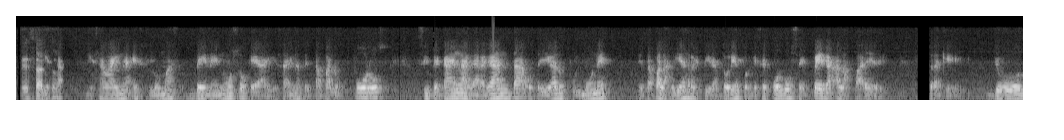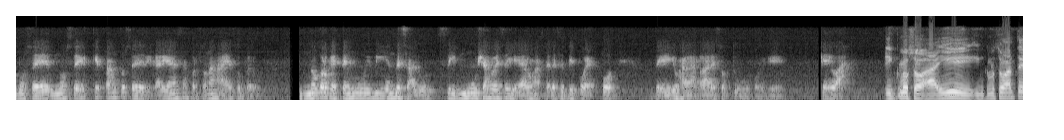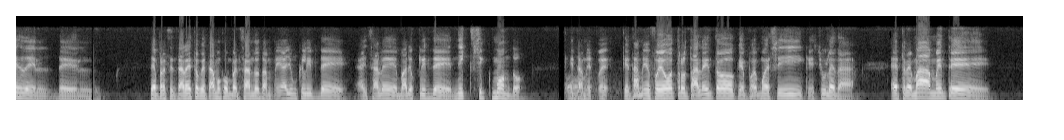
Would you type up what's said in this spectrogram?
Exacto. y esa vaina es lo más venenoso que hay. Esa vaina te tapa los poros, si te cae en la garganta o te llega a los pulmones, te tapa las vías respiratorias porque ese polvo se pega a las paredes. O sea que yo no sé, no sé qué tanto se dedicarían esas personas a eso, pero no creo que estén muy bien de salud si muchas veces llegaron a hacer ese tipo de spot de ellos agarrar esos tubos, porque qué va. Incluso ahí, incluso antes del, del, de presentar esto que estamos conversando, también hay un clip de, ahí sale varios clips de Nick Sigmondo, que oh. también fue, que también fue otro talento que podemos decir que es chuleta, extremadamente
